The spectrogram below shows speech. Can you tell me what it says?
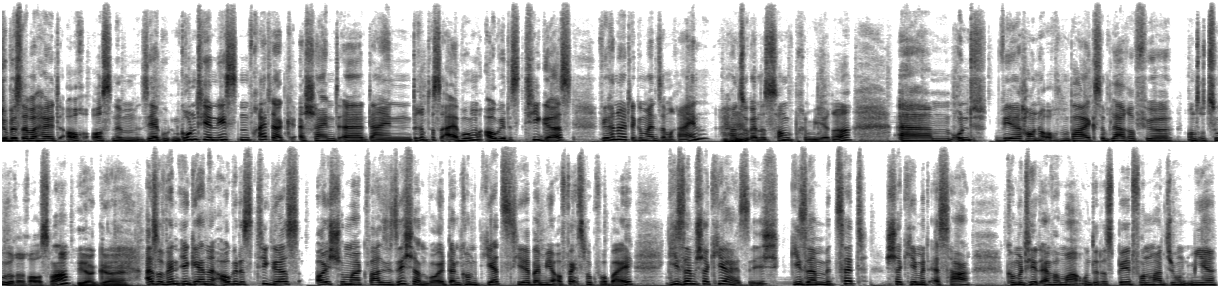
Du bist aber halt auch aus einem sehr guten Grund hier. Nächsten Freitag erscheint äh, dein drittes Album, Auge des Tigers. Wir hören heute gemeinsam rein, hören sogar eine Songpremiere. Ähm, und wir hauen auch ein paar Exemplare für unsere Zuhörer raus, wa? Ja, geil. Also, wenn ihr gerne Auge des Tigers euch schon mal quasi sichern wollt, dann kommt jetzt hier bei mir auf Facebook vorbei. Gisam Shakir heiße ich. Gisam mit Z, Shakir mit SH. Kommentiert einfach mal unter das Bild von Maggio und mir,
